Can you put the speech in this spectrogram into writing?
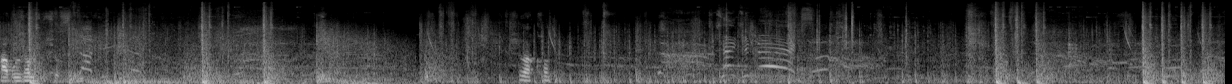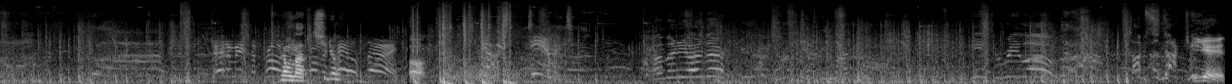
4분 30초. 하나 컷. 형, 나 치료. 어. 이게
